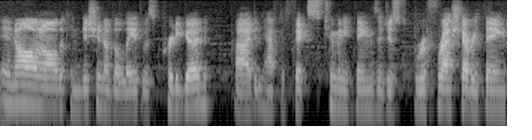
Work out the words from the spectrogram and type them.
in all in all, the condition of the lathe was pretty good. Uh, I didn't have to fix too many things. It just refreshed everything,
